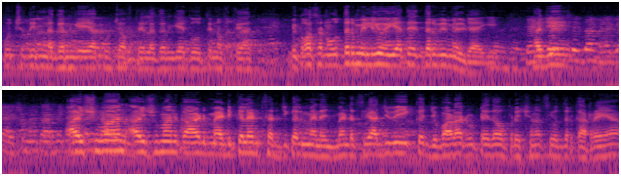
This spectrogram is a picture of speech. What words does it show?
ਕੁਝ ਦਿਨ ਲੱਗਣਗੇ ਜਾਂ ਕੁਝ ਹਫ਼ਤੇ ਲੱਗਣਗੇ ਦੋ ਤਿੰਨ ਹਫ਼ਤਿਆਂ 'ਚ ਬਿਕੋਜ਼ ਸਾਨੂੰ ਉਧਰ ਮਿਲੀ ਹੋਈ ਹੈ ਤੇ ਇੱਧਰ ਵੀ ਮਿਲ ਜਾਏਗੀ। ਹਜੇ Ayushman Ayushman Ayushman card medical and surgical management ਅਸੀਂ ਅੱਜ ਵੀ ਇੱਕ ਜਵਾੜਾ ਟੁੱਟੇ ਦਾ ਆਪਰੇਸ਼ਨ ਅਸੀਂ ਉਧਰ ਕਰ ਰਹੇ ਹਾਂ।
